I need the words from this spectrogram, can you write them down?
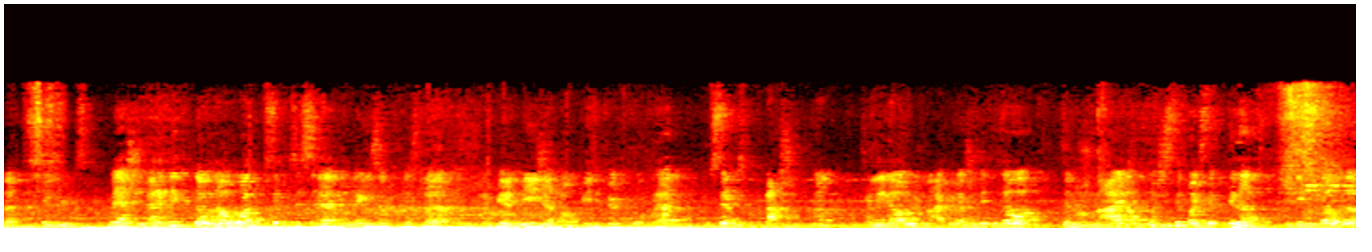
ها؟ ال cervix. ماشي. أنا اديت الدواء دوت ال cervix لسه قافل من اي الاسباب كان فيها lesion أو في defect هرمونات وال cervix ما ها؟ خليني أقول معاك دلوقتي اديت الدواء زي ما مش معايا وماشي step by step كده اديت الدواء ده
